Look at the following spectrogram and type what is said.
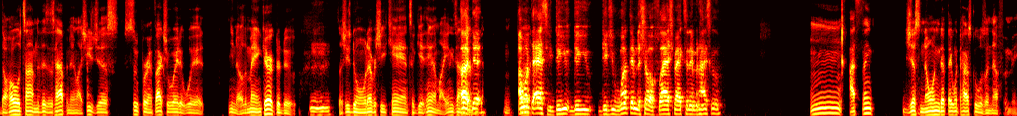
the whole time that this is happening, like she's just super infatuated with, you know, the main character dude. Mhm. So she's doing whatever she can to get him. Like anytime. Uh, did- can- I want to ask you: Do you do you did you want them to show a flashback to them in high school? Mm, I think just knowing that they went to high school was enough for me.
